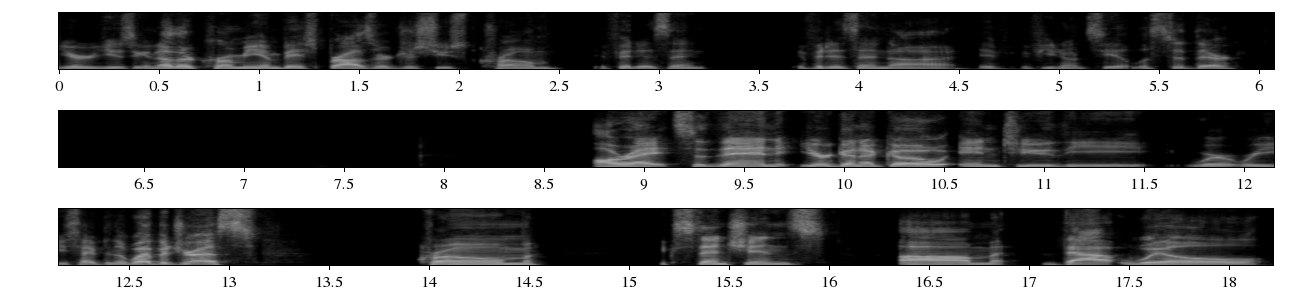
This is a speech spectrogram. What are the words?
you're using another Chromium based browser, just use Chrome if it isn't if it isn't uh, if, if you don't see it listed there. All right, so then you're gonna go into the where, where you type in the web address, Chrome extensions, um, that will,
